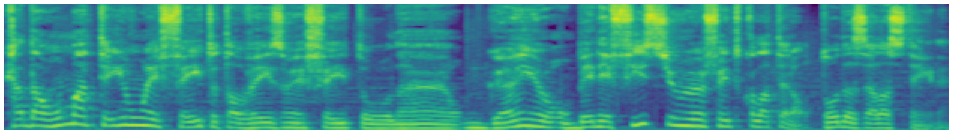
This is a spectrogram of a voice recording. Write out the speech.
cada uma tem um efeito, talvez um efeito, né, um ganho, um benefício e um efeito colateral. Todas elas têm, né?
